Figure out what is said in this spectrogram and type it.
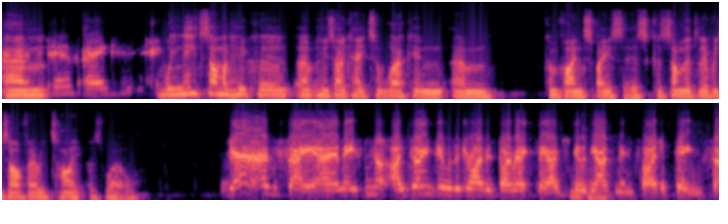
Time Um, sensitive. Okay. We need someone who can um, who's okay to work in um, confined spaces because some of the deliveries are very tight as well. Yeah, as I say, um, it's not. I don't deal with the drivers directly. I just deal with the admin side of things. So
